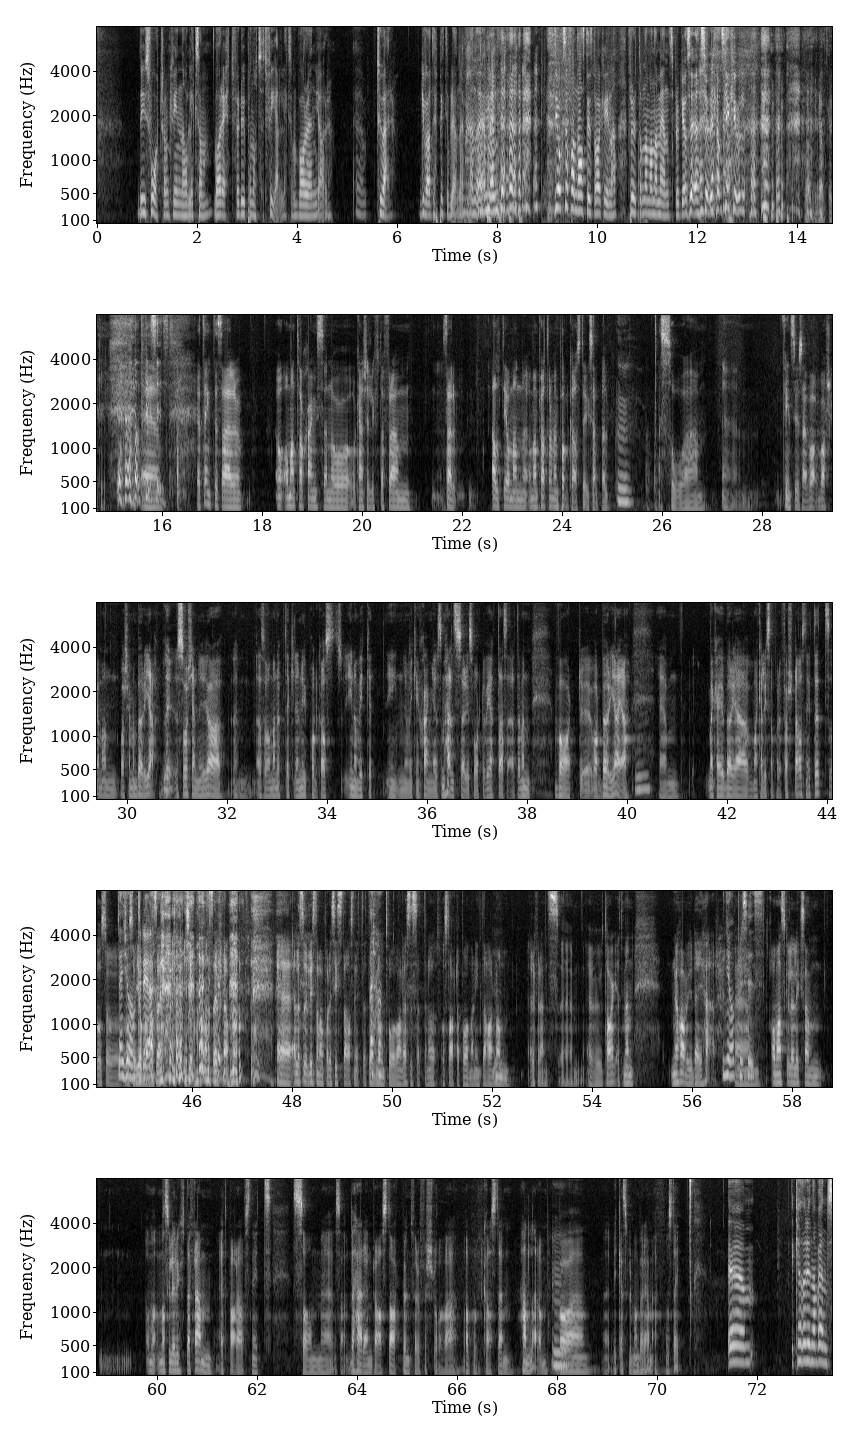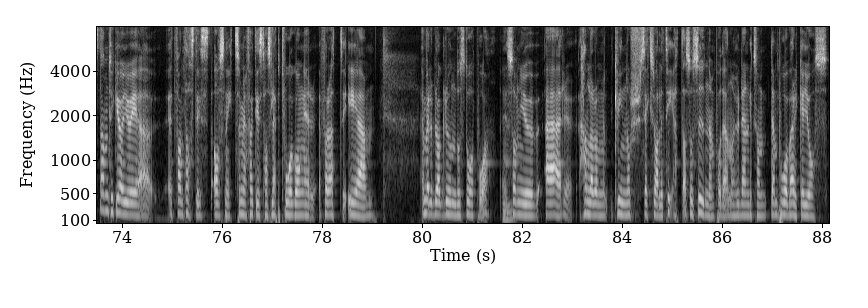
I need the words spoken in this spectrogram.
Det är ju svårt som kvinna att liksom vara rätt för du är på något sätt fel liksom, vad du än gör. Eh, tyvärr. Gud vad deppigt det blev nu. Men, eh, men det är också fantastiskt att vara kvinna. Förutom när man har mens brukar jag säga så är det ganska kul. Det är ganska kul. ja, precis. Jag tänkte så här, om man tar chansen och, och kanske lyfta fram, så här, alltid om man, om man pratar om en podcast till exempel, Mm. så ehm, finns det ju så här, var, var, ska, man, var ska man börja? Det, så känner jag, ehm, alltså om man upptäcker en ny podcast inom, vilket, inom vilken genre som helst så är det svårt att veta. Så här, att, men, vart, eh, vart börjar jag? Mm. Ehm, man kan ju börja, man kan lyssna på det första avsnittet och så, Nej, och så jobbar, det. man sig, jobbar man sig framåt. Eh, eller så lyssnar man på det sista avsnittet. Det är väl de två vanligaste sätten att, att starta på om man inte har någon Mm. referens eh, överhuvudtaget. Men nu har vi ju dig här. Ja, precis. Eh, om man skulle liksom om man- skulle lyfta fram ett par avsnitt som, eh, som det här är en bra startpunkt för att förstå vad, vad podcasten handlar om. Mm. Vad, eh, vilka skulle man börja med hos dig? Ehm, Katarina Wenstam tycker jag ju är ett fantastiskt avsnitt som jag faktiskt har släppt två gånger för att det är en väldigt bra grund att stå på. Eh, Som ju är, handlar om kvinnors sexualitet, alltså synen på den och hur den, liksom, den påverkar ju oss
